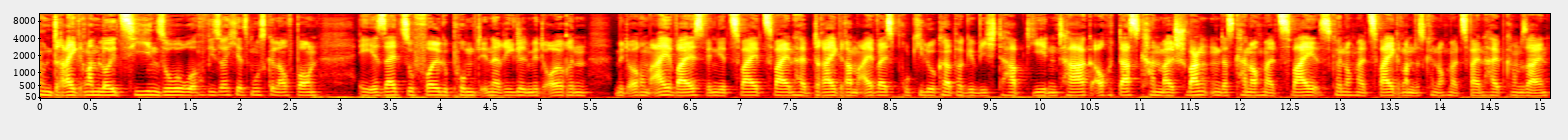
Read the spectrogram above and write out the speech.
und drei Gramm Leucin, so, wie soll ich jetzt Muskeln aufbauen? Ey, ihr seid so vollgepumpt in der Regel mit, euren, mit eurem Eiweiß, wenn ihr zwei, zweieinhalb, drei Gramm Eiweiß pro Kilo Körpergewicht habt jeden Tag. Auch das kann mal schwanken, das kann auch mal zwei, es können auch mal zwei Gramm, das können auch mal zweieinhalb Gramm sein.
